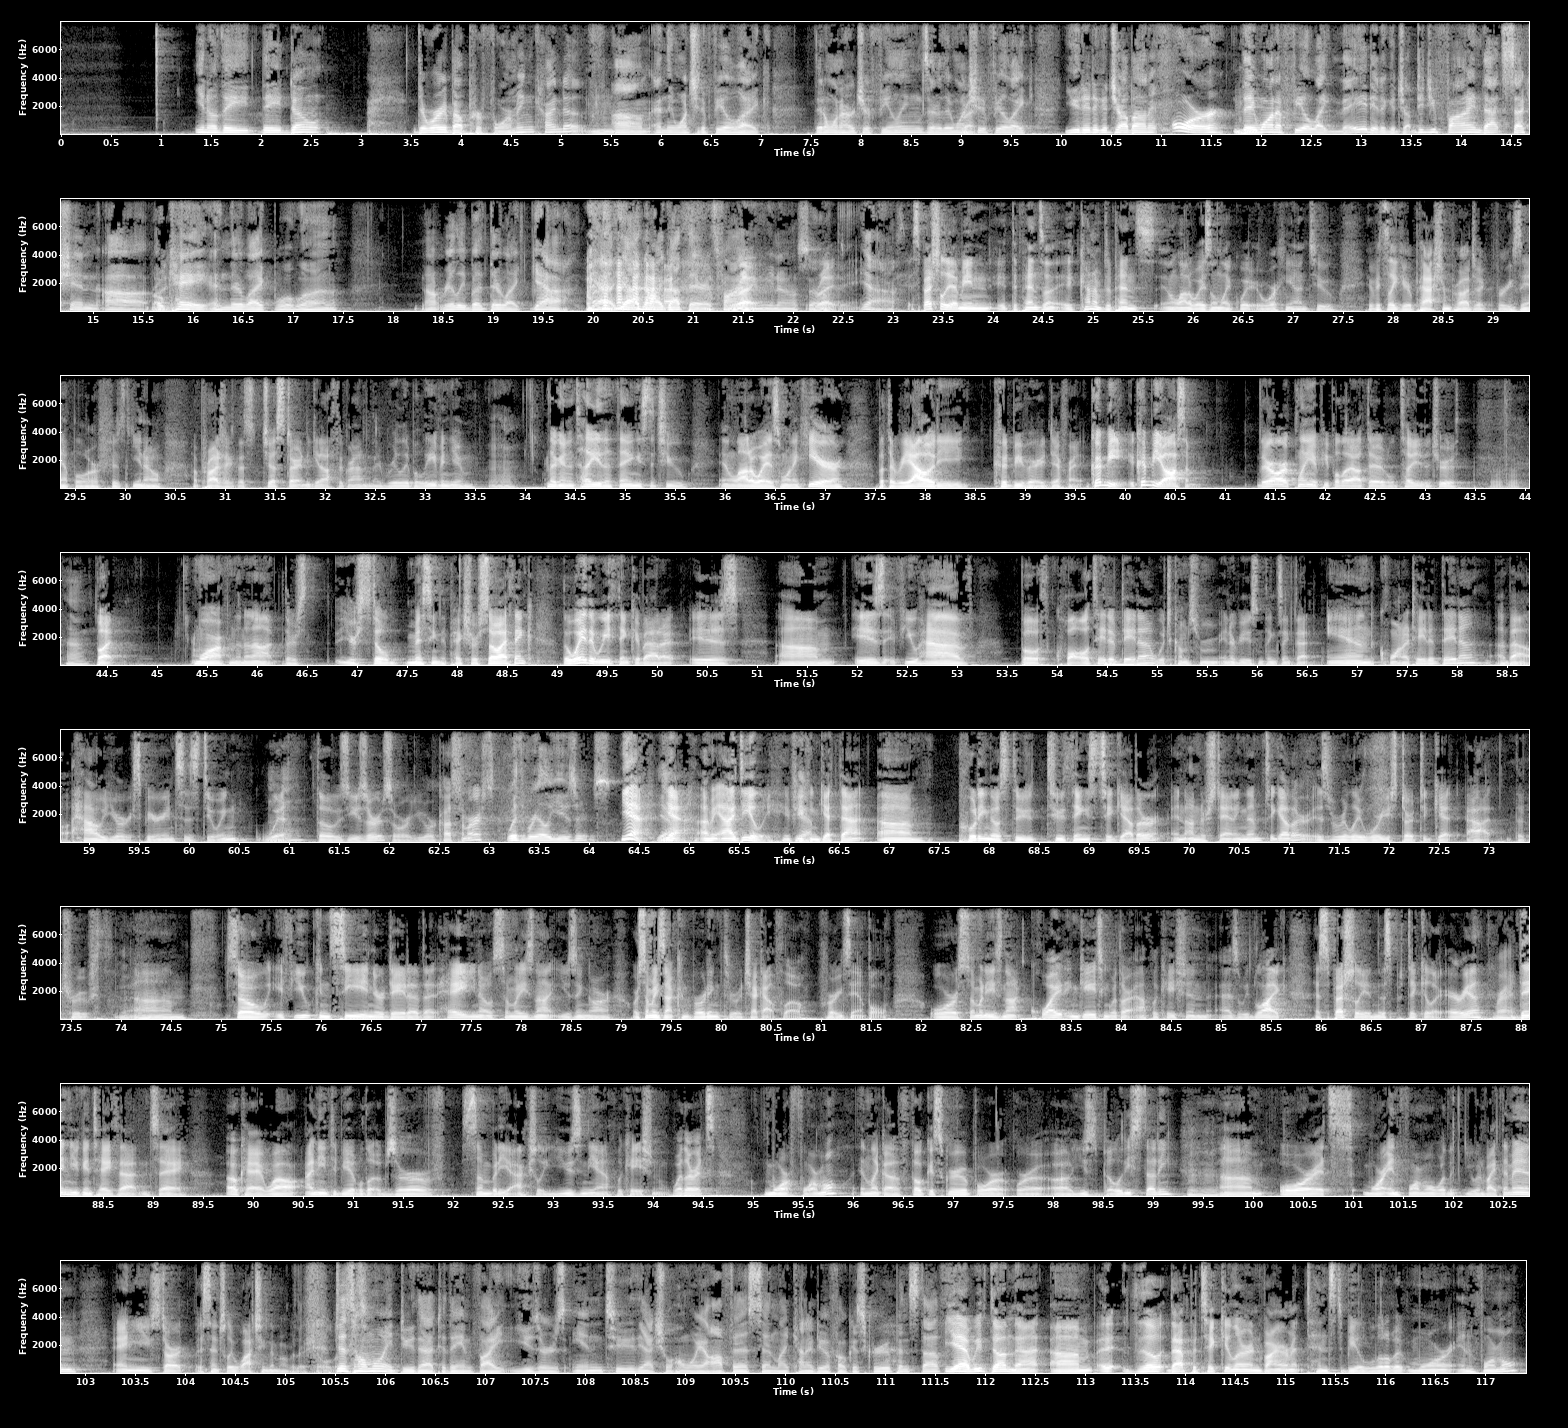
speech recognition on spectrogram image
you know they they don't they're worried about performing kind of, Mm-hmm. um, and they want you to feel like they don't want to hurt your feelings, or they want Right. you to feel like you did a good job on it, or they Mm-hmm. want to feel like they did a good job. Did you find that section uh, okay? And they're like, well. Uh, not really, but they're like, yeah, yeah, yeah. No, I got there. It's fine, Right. you know. So, Right. yeah, Especially, I mean, it depends on. It kind of depends in a lot of ways on like what you're working on too. If it's like your passion project, for example, or if it's you know a project that's just starting to get off the ground and they really believe in you, mm-hmm. they're going to tell you the things that you, in a lot of ways, want to hear. But the reality could be very different. It could be. It could be awesome. There are plenty of people that out there that will tell you the truth. Yeah. But more often than not, there's you're still missing the picture. So I think the way that we think about it is um, is if you have both qualitative data, which comes from interviews and things like that, and quantitative data about how your experience is doing with those users or your customers. with real users. Yeah, Yeah. yeah. I mean, ideally, if you Yeah. can get that, um, putting those two, two things together and understanding them together is really where you start to get at the truth. Um, so if you can see in your data that, hey, you know, somebody's not using our, or somebody's not converting through a checkout flow, for example, or somebody's not quite engaging with our application as we'd like, especially in this particular area, Right. then you can take that and say, okay, well, I need to be able to observe somebody actually using the application, whether it's more formal in like a focus group or, or a, a usability study, um, or it's more informal where you invite them in and you start essentially watching them over their shoulders. Does HomeAway do that? Do they invite users into the actual HomeAway office and like kind of do a focus group and stuff? Yeah, we've done that. Um, it, though that particular environment tends to be a little bit more informal,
